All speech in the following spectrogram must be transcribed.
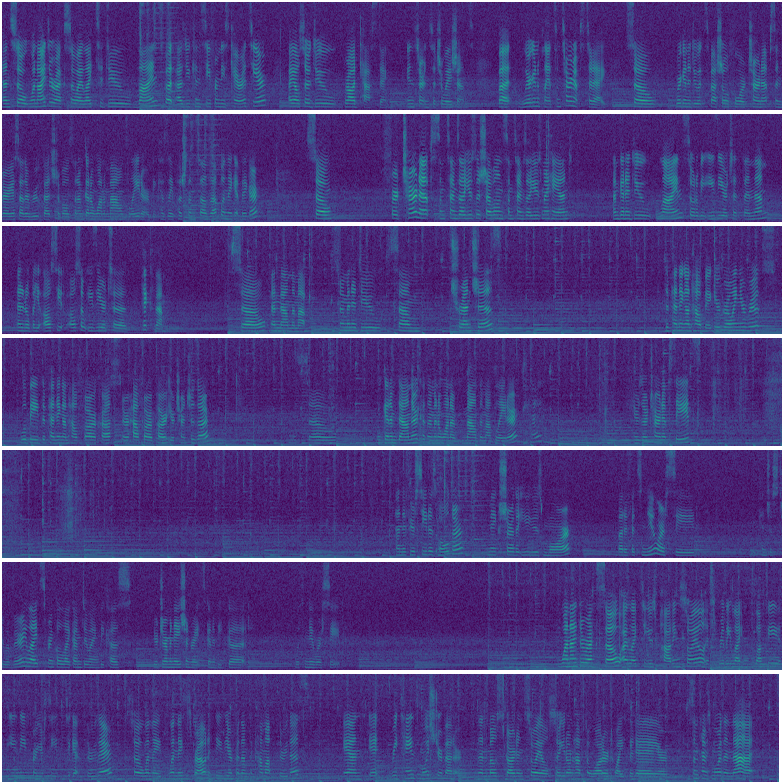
And sow when I direct so I like to do lines, but as you can see from these carrots here, I also do broadcasting in certain situations. But we're gonna plant some turnips today. So we're gonna do it special for turnips and various other root vegetables that I'm gonna wanna mound later because they push themselves up when they get bigger. So for turnips, sometimes I'll use the shovel and sometimes I'll use my hand. I'm gonna do lines so it'll be easier to thin them and it'll be also, easier to pick them. So, and mound them up. So I'm gonna do some trenches. Depending on how big you're growing your roots will be depending on how far across or how far apart your trenches are. So we'll get them down there because I'm gonna wanna mound them up later. Here's our turnip seeds. And if your seed is older, make sure that you use more. But if it's newer seed, you can just do a very light sprinkle like I'm doing because your germination rate is going to be good with newer seed. When I direct sow, I like to use potting soil. It's really light and fluffy. It's easy for your seeds to get through there. So when they, when they sprout, it's easier for them to come up through this. And it retains moisture better than most garden soil, so you don't have to water twice a day or sometimes more than that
